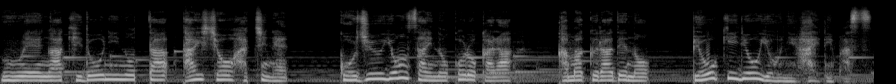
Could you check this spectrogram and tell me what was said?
運営が軌道に乗った大正8年、54歳の頃から鎌倉での病気療養に入ります。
